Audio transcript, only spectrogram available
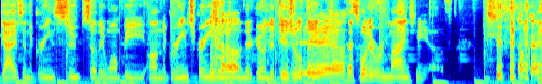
guys in the green suit so they won't be on the green screen you know, when they're doing the digital thing. yeah. That's what it reminds me of. okay.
